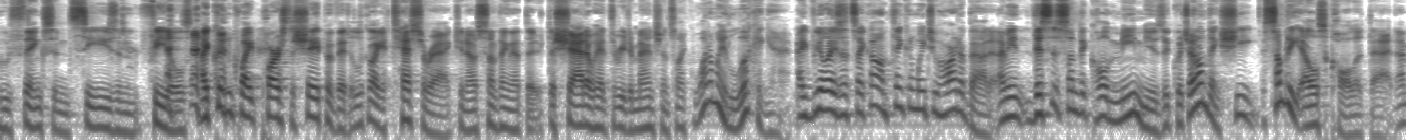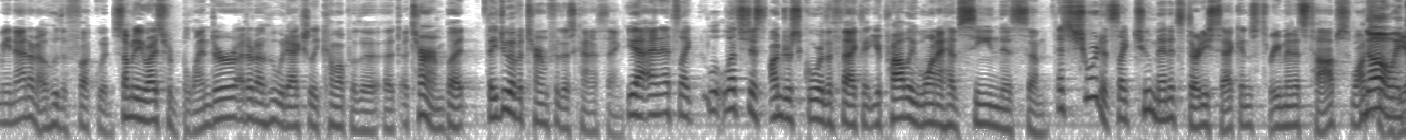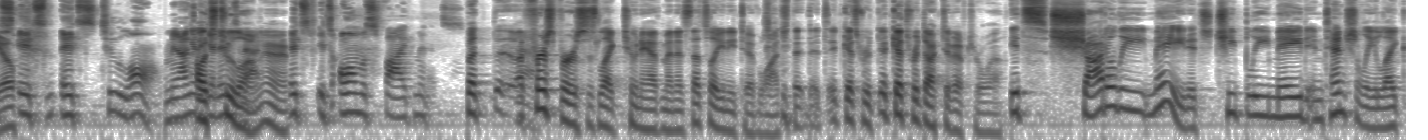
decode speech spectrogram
who thinks and sees and feels. I couldn't quite parse the shape of it. It looked like a tesseract, you know, something that the, the shadow had three dimensions. Like, what am I looking at? I realized it's like, oh, I'm thinking way too hard about it. I mean, this is something called meme music, which I don't think she somebody else call it that. I mean, I don't know who the fuck would somebody who writes for Blender. I don't know who would actually come up with a, a, a term, but they do have a term for this kind of thing. Yeah, and it's like l- let's just underscore the fact that you probably want to have seen this. Um, it's short. It's like two minutes, thirty seconds, three minutes tops. Watch No, the video. it's it's it's too long. I mean, I'm gonna Oh, it's too long, yeah. It's it's almost five minutes. But the uh, first verse is like two and a half minutes. That's all you need to have watched. it, it, it gets it gets reductive after a while. It's shoddily made. It's cheaply made intentionally. Like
